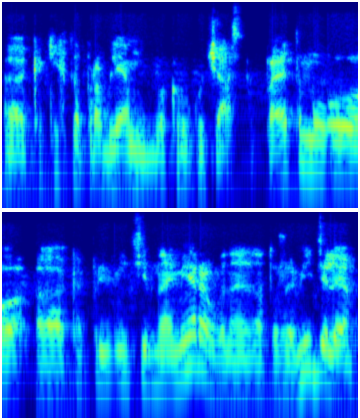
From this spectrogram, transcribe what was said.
каких-то проблем вокруг участка. Поэтому, как превентивная мера, вы, наверное, тоже видели,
